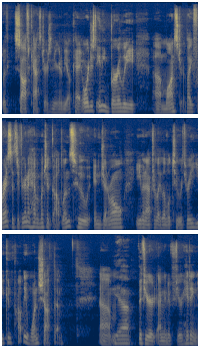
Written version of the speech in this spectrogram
with soft casters, and you're gonna be okay. Or just any burly uh, monster. Like for instance, if you're gonna have a bunch of goblins who, in general, even after like level two or three, you can probably one shot them. Um, yeah. If you're, I mean, if you're hitting,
